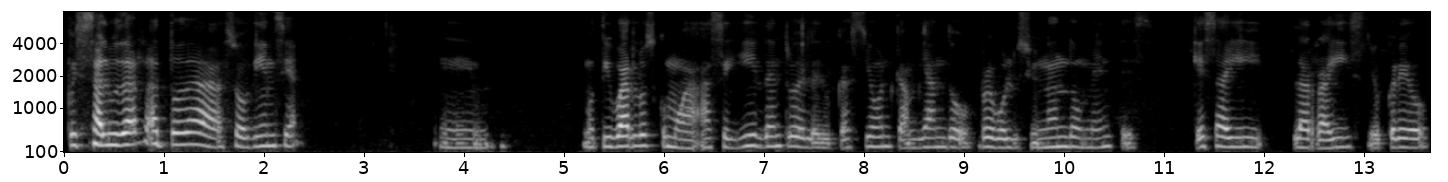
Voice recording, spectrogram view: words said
pues saludar a toda su audiencia eh, motivarlos como a, seguir dentro de la educación, cambiando, revolucionando mentes, que es ahí la raíz, yo creo,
